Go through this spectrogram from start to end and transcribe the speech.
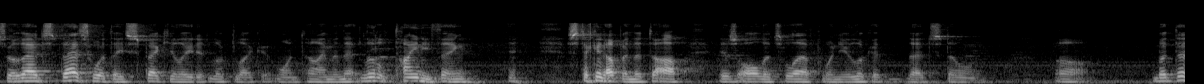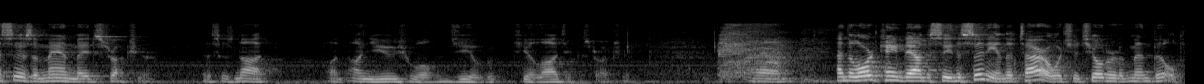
So that's that's what they speculate it looked like at one time, and that little tiny thing sticking up in the top is all that's left when you look at that stone. Uh, but this is a man-made structure. This is not an unusual geo- geologic structure. Um, and the Lord came down to see the city and the tower which the children of men built.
